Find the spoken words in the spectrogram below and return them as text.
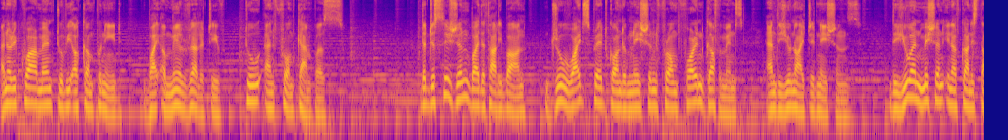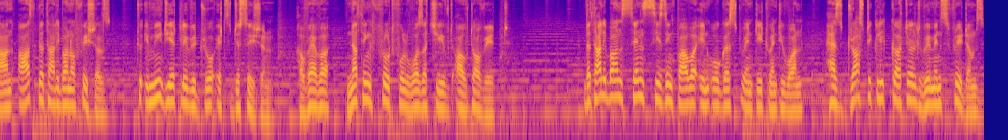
and a requirement to be accompanied by a male relative to and from campus. The decision by the Taliban drew widespread condemnation from foreign governments and the United Nations. The UN mission in Afghanistan asked the Taliban officials to immediately withdraw its decision. However, nothing fruitful was achieved out of it. The Taliban, since seizing power in August 2021, has drastically curtailed women's freedoms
